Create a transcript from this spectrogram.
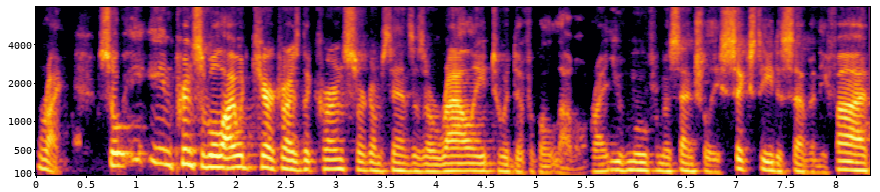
Right. So, in principle, I would characterize the current circumstance as a rally to a difficult level, right? You've moved from essentially 60 to 75,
